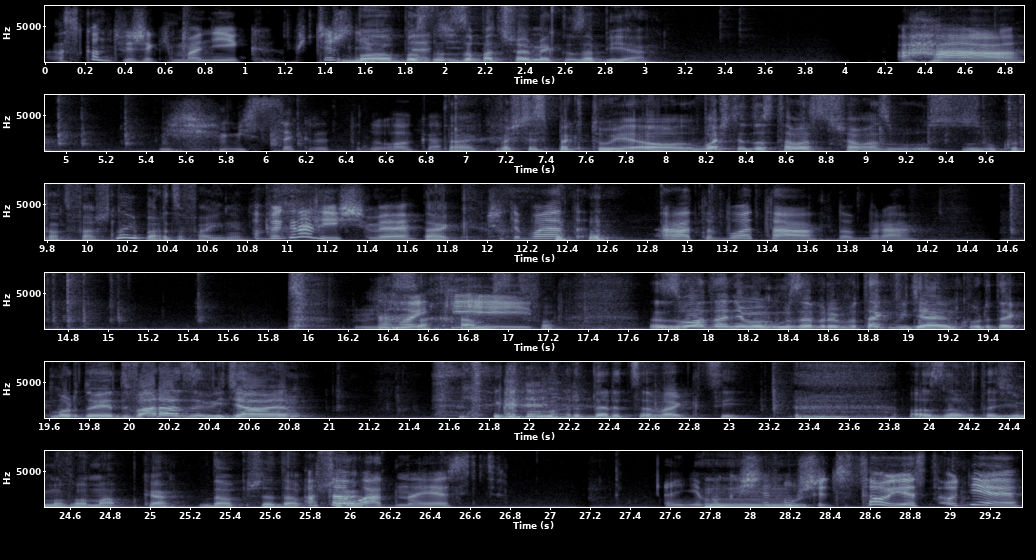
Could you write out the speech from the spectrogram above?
A skąd wiesz, jaki ma nick? Przecież nie Bo, bo widać. z- zobaczyłem, jak to zabija. Aha! Mi- Miss Sekret podłoga. Tak, właśnie spektuje. O, właśnie dostała strzała z, z łuku na twarz. No i bardzo fajnie. To wygraliśmy. Tak. Czy to była ta... A, to była ta, dobra. No Za i git. chamstwo. Złota nie mogłem zabrać, bo tak widziałem, kurde, jak morduje. Dwa razy widziałem tego mordercę w akcji. O, znowu ta zimowa mapka. Dobrze, A dobrze. ta ładna jest. Ej, nie mogę się Mm. ruszyć. Co jest? O nie!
